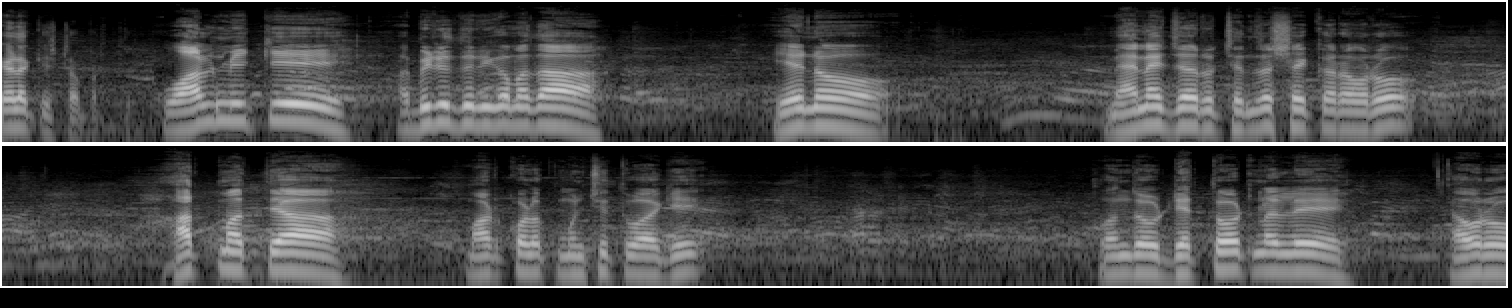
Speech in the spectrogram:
ಹೇಳಕ್ಕೆ ಇಷ್ಟಪಡ್ತೀನಿ. ವಾಲ್ಮೀಕಿ ಅಭಿವೃದ್ಧಿ ನಿಗಮದ ಏನು ಮ್ಯಾನೇಜರು ಚಂದ್ರಶೇಖರ್ ಅವರು ಆತ್ಮಹತ್ಯೆ ಮಾಡ್ಕೊಳ್ಳೋಕೆ ಮುಂಚಿತವಾಗಿ ಒಂದು ಡೆತ್ ಔಟ್ನಲ್ಲಿ ಅವರು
